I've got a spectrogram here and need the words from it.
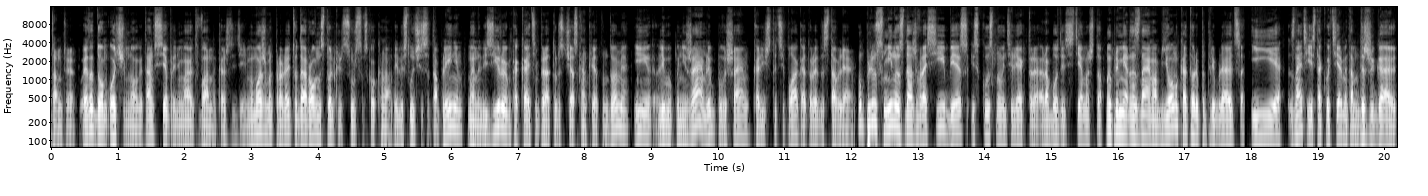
Там, например, этот дом очень много, там все принимают ванны каждый день. Мы можем отправлять туда ровно столько ресурсов, сколько надо. Или в случае с отоплением мы анализируем, какая температура сейчас конкретно конкретном доме и либо понижаем, либо повышаем количество тепла, которое доставляем. Ну, плюс-минус даже в России без искусственного интеллекта работает система, что мы примерно знаем объем, который потребляются, и, знаете, есть такой термин, там, дожигают,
